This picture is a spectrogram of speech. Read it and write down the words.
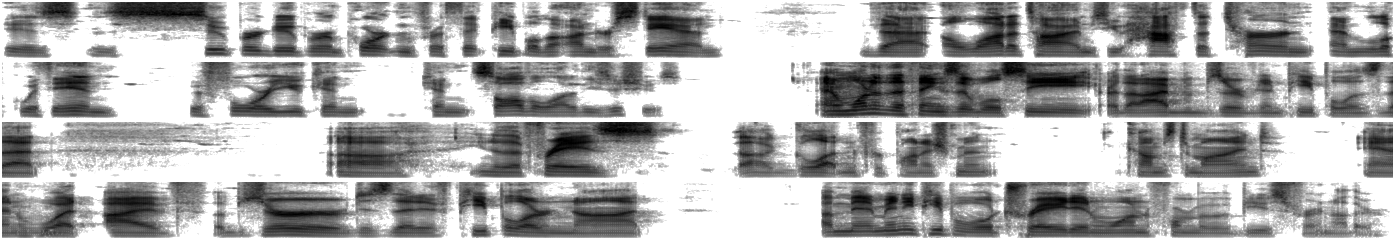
is, is super duper important for th- people to understand that a lot of times you have to turn and look within before you can can solve a lot of these issues. And one of the things that we'll see or that I've observed in people is that uh, you know, the phrase uh, glutton for punishment comes to mind. And mm-hmm. what I've observed is that if people are not I mean, many people will trade in one form of abuse for another.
